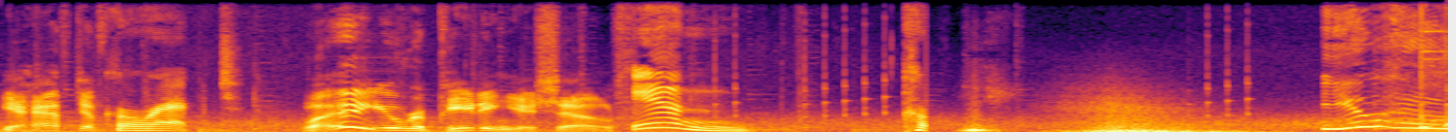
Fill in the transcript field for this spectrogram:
You have to. Correct. Why are you repeating yourself? In. Yoo-hoo!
